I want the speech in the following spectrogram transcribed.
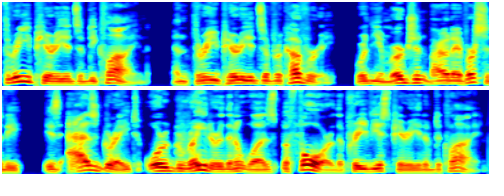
three periods of decline and three periods of recovery, where the emergent biodiversity is as great or greater than it was before the previous period of decline.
